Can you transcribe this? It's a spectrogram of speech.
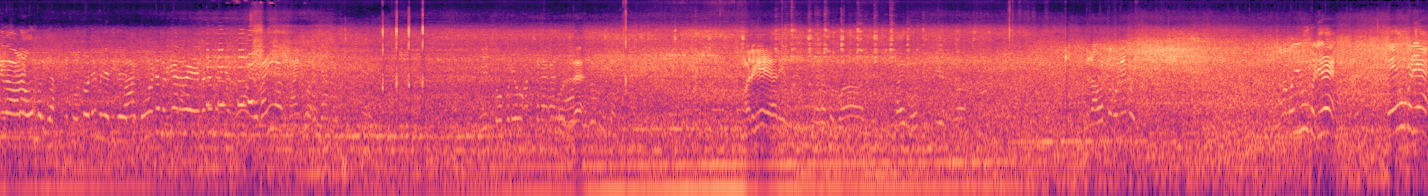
वाला मर गया दो तोड़े मर गया हाँ दो मर गया रे एक मर गया भाई ये तो पड़े हन करा का मर गए यार ये भगवान भाई बहुत ज़िंदगी है भगवान ड्राइवर तो बोले कोई अरे भाई यूँ बढ़िया है ये यूँ बढ़िया है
